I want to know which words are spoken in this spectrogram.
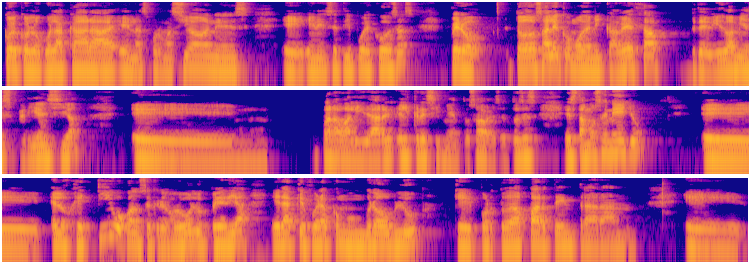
que coloco la cara en las formaciones, eh, en ese tipo de cosas, pero todo sale como de mi cabeza debido a mi experiencia. Eh, para validar el crecimiento, ¿sabes? Entonces, estamos en ello. Eh, el objetivo cuando se creó Evolupedia era que fuera como un grow loop, que por toda parte entraran eh,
